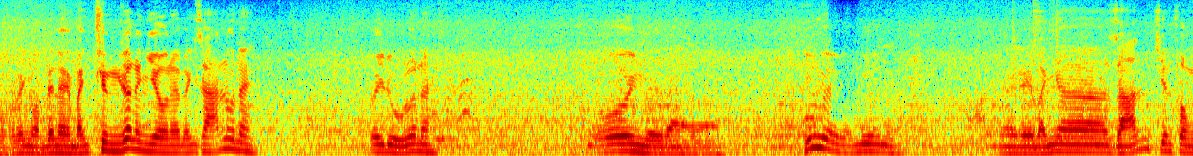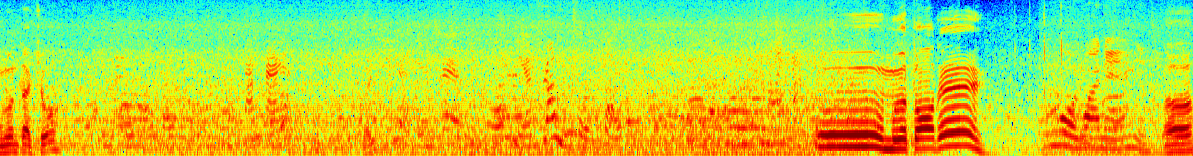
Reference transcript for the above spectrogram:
Một cái bánh ngọt bên này bánh trưng rất là nhiều này Bánh rán luôn này. Đầy đủ luôn này. Ôi người vào. Những người vào mưa này. Này, này bánh à, rán chiên phồng luôn tại chỗ. Ô, mưa to thế. Ngồi ngoài nhỉ? Ờ.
